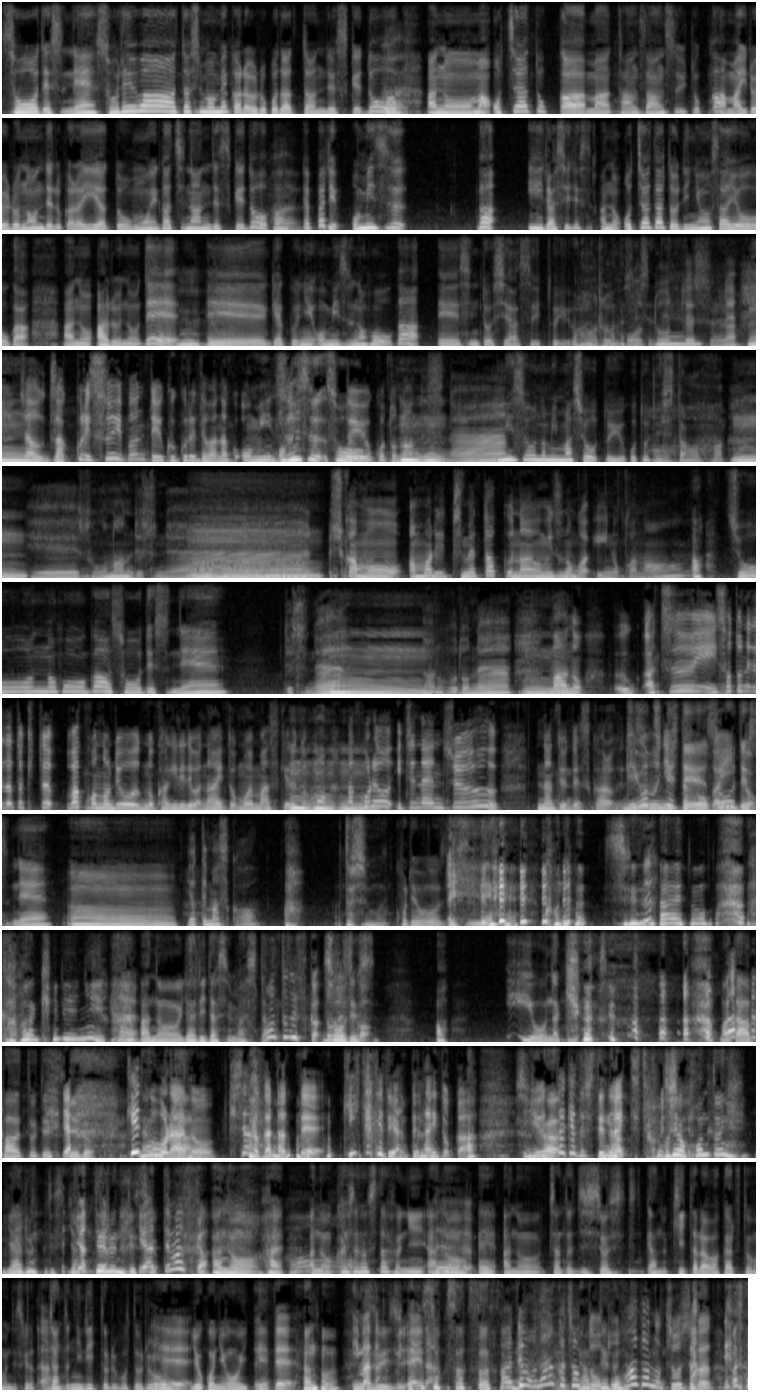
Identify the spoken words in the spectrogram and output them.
そうですねそれは私も目から鱗だったんですけど、はいあのまあ、お茶とか、まあ、炭酸水とかまあいろいろ飲んでるからいいやと思いがちなんですけどはい。やっぱりお水がいいらしいですあのお茶だと利尿作用があのあるので、うんうんえー逆にお水の方が、えー浸透しやすいというな話でしたどね。ですね。うんじゃあざっくり水分っていうくくりではなくお水お水そうっていうことなんですね。うんうんお水を飲みましょうということでした。はあはうん、へえそうなんですねうんしかもあまり冷たくないお水の方がいいのかな？あ常温の方がそうですね。うですね、ん。なるほどね、うん。まああのう暑い外に出た時とはこの量の限りではないと思いますけれども、うんうんうんまあ、これを一年中なんていうんですかリズムにしたて方がいいと。そうですね。うん。やってますか？あ私もこれをですね この取材を皮切りに、はい。あのやり出しました。本当ですか？どうですか？そうあいいような気がします またアパウトですけど。結構ほらあの記者の方って 聞いたけどやってないとか言ったけどしてないって言ってこれは本当にやるんです。やってるんですよ。やってますか？あのはい。あの会社のスタッフにあの、ええ。えあのちゃんと実証しあの聞いたらわかると思うんですけどあ。ちゃんと2リットルボトルをええ。横に置いて、言ってあの今だみたいな。そうそうそうそう。あでもなんかちょっとお肌の調子がえその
